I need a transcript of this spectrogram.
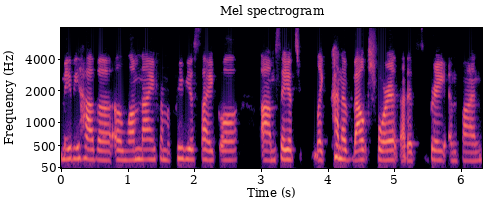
maybe have a alumni from a previous cycle, um, say it's like kind of vouch for it, that it's great and fun.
